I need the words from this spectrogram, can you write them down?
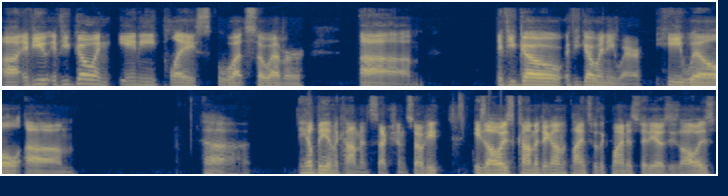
uh, if you if you go in any place whatsoever, um, if you go if you go anywhere, he will um, uh, he'll be in the comments section. So he he's always commenting on the Pints with Aquinas videos. He's always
